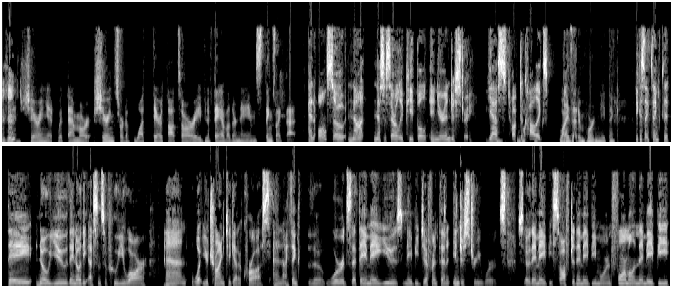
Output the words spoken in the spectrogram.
mm-hmm. and sharing it with them or sharing sort of what their thoughts are, even if they have other names, things like that. And also not necessarily people in your industry. Yes, talk to why, colleagues. Why is that important, you think? Because I think that they know you, they know the essence of who you are and what you're trying to get across. And I think the words that they may use may be different than industry words. So they may be softer, they may be more informal, and they may be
